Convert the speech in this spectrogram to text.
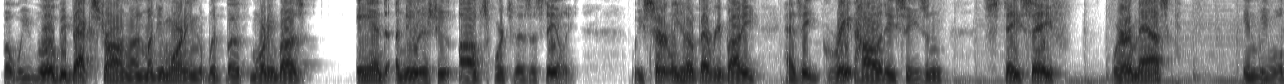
but we will be back strong on Monday morning with both Morning Buzz and a new issue of Sports Business Daily. We certainly hope everybody has a great holiday season. Stay safe, wear a mask, and we will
